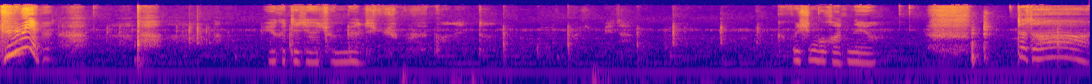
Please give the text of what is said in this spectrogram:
조심히! 왜 그때 제가 좀비한테 죽을 뻔했던 것입니다. 그것인 것 같네요. 따다.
